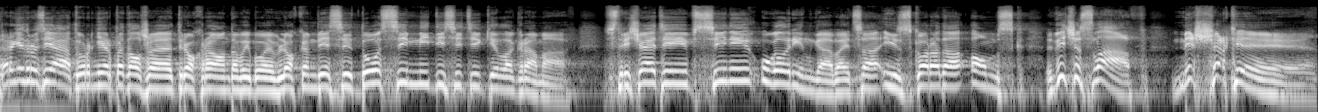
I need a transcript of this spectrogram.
Дорогие друзья, турнир продолжает трехраундовый бой в легком весе до 70 килограммов. Встречайте в синий угол ринга бойца из города Омск Вячеслав Мещеркин.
